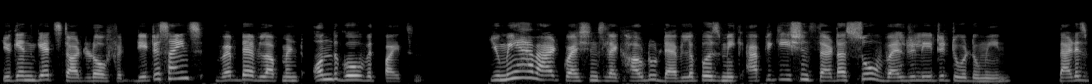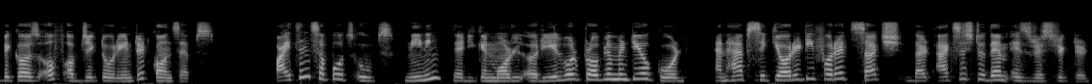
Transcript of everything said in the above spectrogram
You can get started off with data science, web development on the go with Python. You may have had questions like how do developers make applications that are so well related to a domain? That is because of object-oriented concepts. Python supports OOPS, meaning that you can model a real-world problem into your code and have security for it such that access to them is restricted,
